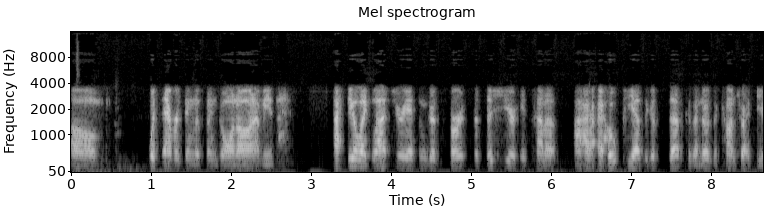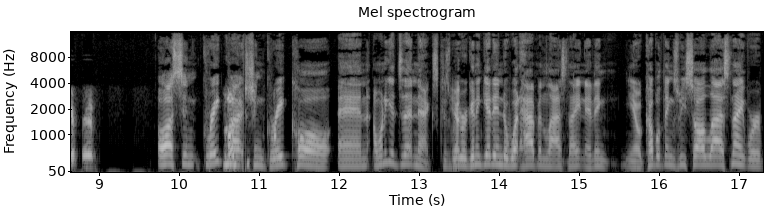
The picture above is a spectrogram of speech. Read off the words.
Um, with everything that's been going on, I mean, I feel like last year he had some good spurts, but this year he's kind of. I, I hope he has a good step because I know it's a contract year for him. Austin, great question, great call, and I want to get to that next because we were going to get into what happened last night, and I think you know a couple things we saw last night were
